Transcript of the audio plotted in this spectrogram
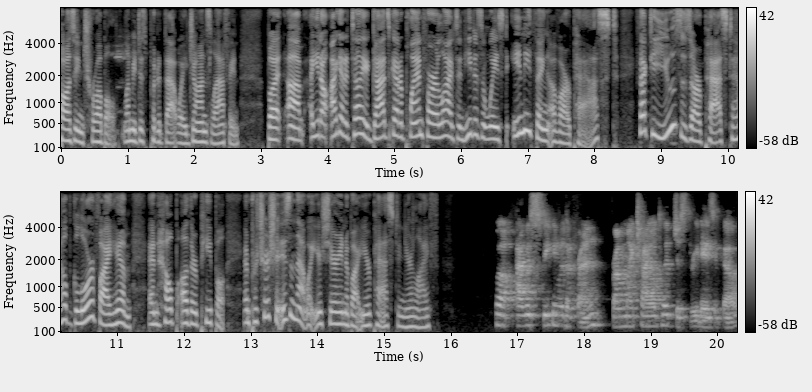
causing trouble. Let me just put it that way. John's laughing. But, um, you know, I got to tell you, God's got a plan for our lives and He doesn't waste anything of our past. In fact, He uses our past to help glorify Him and help other people. And Patricia, isn't that what you're sharing about your past and your life? Well, I was speaking with a friend from my childhood just three days ago,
